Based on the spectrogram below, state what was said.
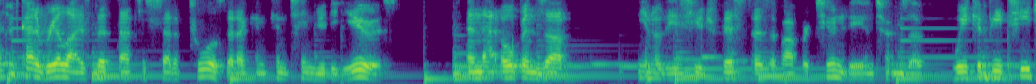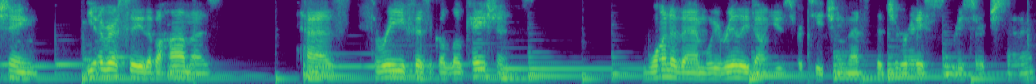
i've kind of realized that that's a set of tools that i can continue to use and that opens up you know these huge vistas of opportunity in terms of we could be teaching the university of the bahamas has three physical locations one of them we really don't use for teaching. That's the Gerace Research Center.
